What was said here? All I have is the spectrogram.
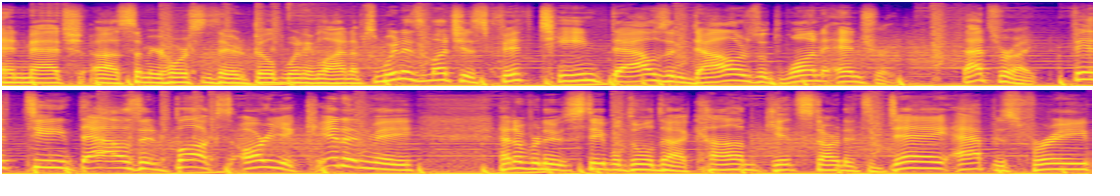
and match uh, some of your horses there to build winning lineups. Win as much as $15,000 with one entry. That's right. 15,000 bucks. Are you kidding me? Head over to stableduel.com. Get started today. App is free.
